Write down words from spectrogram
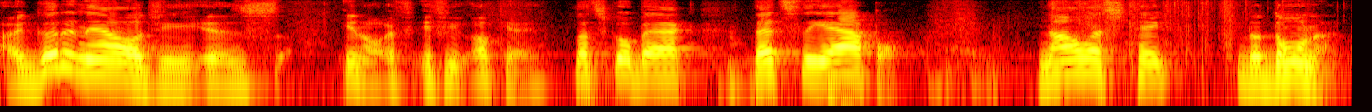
A good analogy is, you know, if, if you, okay, let's go back. That's the apple. Now let's take the donut.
